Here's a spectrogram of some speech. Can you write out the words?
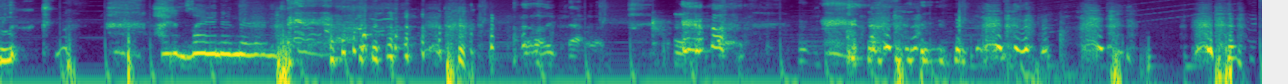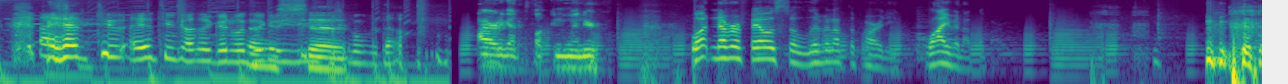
Luke, I am laying in there. I like that I had two. I had two other good ones. Oh, I could have used shit. one without. I already got a fucking winner. What never fails to liven up the party? Liven up the party. It's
